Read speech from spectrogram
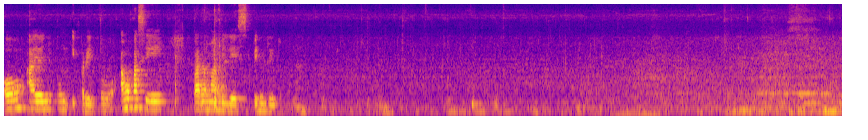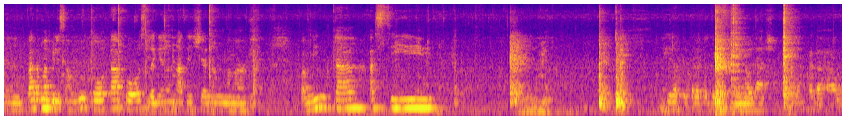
o ayaw nyo pong iprito. Ako kasi para mabilis, pinrito ko na. Yan, para mabilis ang luto. Tapos, lagyan lang natin siya ng mga paminta, asin. Mahirap po talaga gawin kung wala siya. Walang kagahawa.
